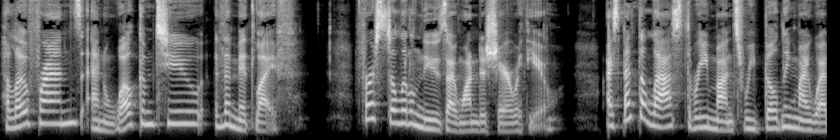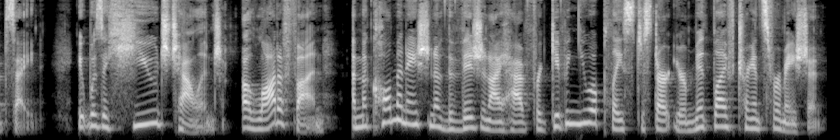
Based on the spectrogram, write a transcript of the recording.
Hello, friends, and welcome to The Midlife. First, a little news I wanted to share with you. I spent the last three months rebuilding my website. It was a huge challenge, a lot of fun, and the culmination of the vision I have for giving you a place to start your midlife transformation.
